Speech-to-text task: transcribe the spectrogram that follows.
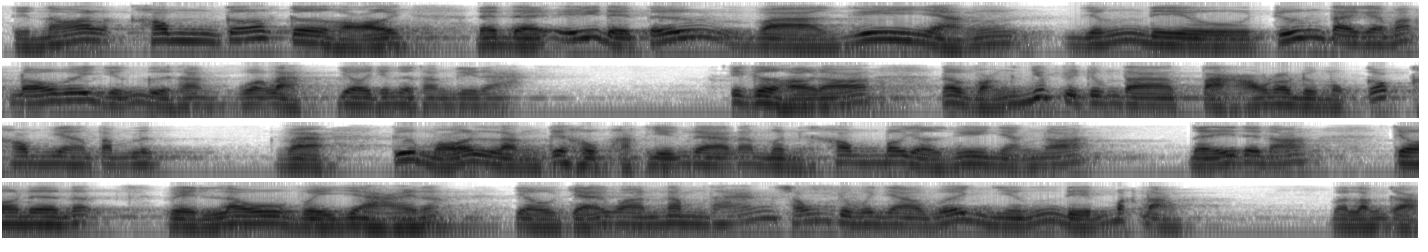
thì nó không có cơ hội để để ý đệ tứ và ghi nhận những điều trướng tay gai mắt đối với những người thân, hoặc là do những người thân gây ra. Cái cơ hội đó, nó vẫn giúp cho chúng ta tạo ra được một góc không gian tâm linh. Và cứ mỗi lần cái hụt hạt diễn ra đó, mình không bao giờ ghi nhận nó để ý tới nó. Cho nên đó về lâu, về dài đó, dầu trải qua năm tháng sống chung với nhau với những điểm bất đồng và lận cận,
